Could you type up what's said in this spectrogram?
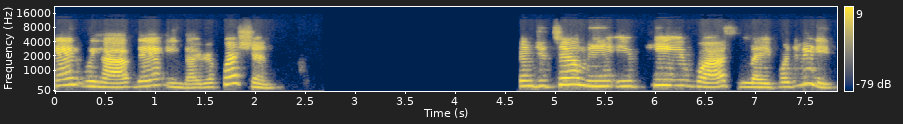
And we have the indirect question. Can you tell me if he was late for the meeting?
